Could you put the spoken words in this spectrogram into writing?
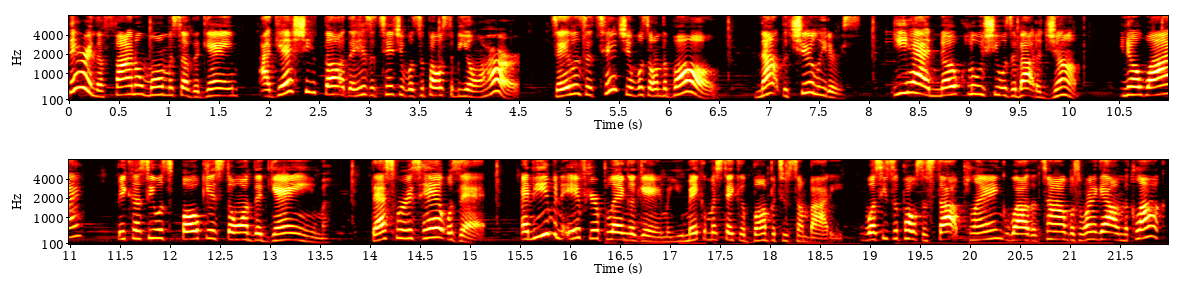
There in the final moments of the game, I guess she thought that his attention was supposed to be on her. Dalen's attention was on the ball, not the cheerleaders. He had no clue she was about to jump. You know why? Because he was focused on the game. That's where his head was at. And even if you're playing a game and you make a mistake and bump into somebody, was he supposed to stop playing while the time was running out on the clock?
